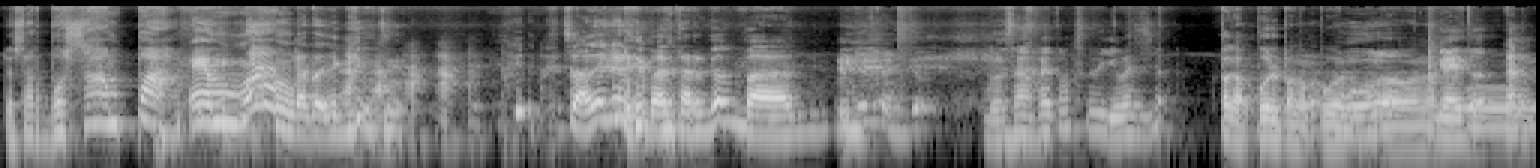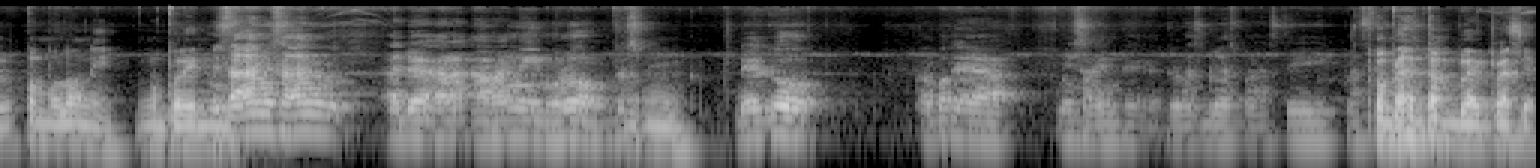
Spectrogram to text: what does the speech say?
dasar bos sampah. Emang katanya gitu. Soalnya dia di Bantar Gebang. Bos sampai itu maksudnya gimana sih? Pengepul, pengepul. Pengepul. Oh, Enggak itu kan pemulung nih, ngumpulin. Misalkan misalkan ada orang, orang nih mulung terus Hmm. dia tuh apa kayak misalnya kayak gelas-gelas plastik, plastik. Oh berantem belah kelas ya?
